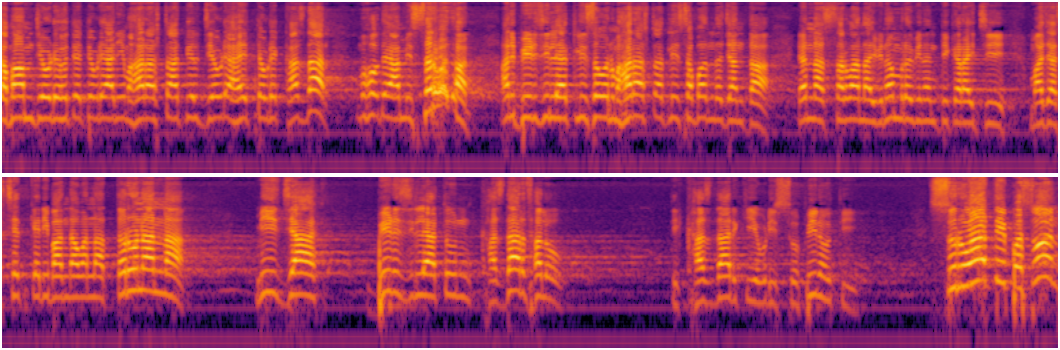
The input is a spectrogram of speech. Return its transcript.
तमाम जेवढे होते तेवढे आणि महाराष्ट्रातील जेवढे आहेत तेवढे खासदार महोदय आम्ही सर्वजण आणि बीड जिल्ह्यातली सर्व महाराष्ट्रातली संबंध जनता यांना सर्वांना विनम्र विनंती करायची. माझ्या शेतकरी बांधवांना तरुणांना मी ज्या बीड जिल्ह्यातून खासदार झालो. ती खासदारकी एवढी सोपी नव्हती. सुरुवातीपासून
